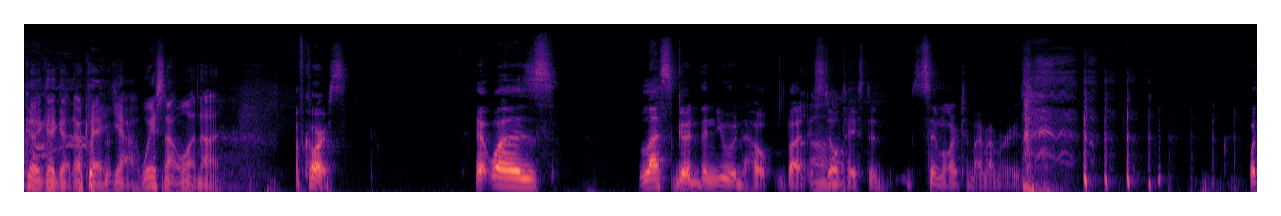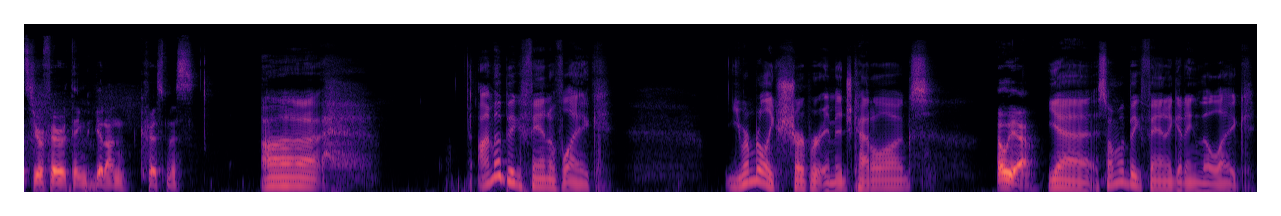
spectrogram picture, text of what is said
good, good, good. Okay, yeah. Waste not, want not. of course. It was less good than you would hope, but it still Uh-oh. tasted similar to my memories. What's your favorite thing to get on Christmas? Uh, I'm a big fan of like. You remember like sharper image catalogs? Oh yeah, Yeah, so I'm a big fan of getting the like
